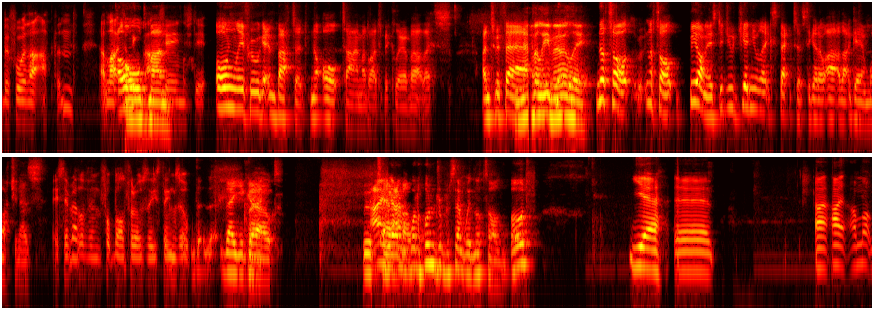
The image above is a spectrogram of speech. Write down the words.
before that happened. I like Old to man. changed it. only if we were getting battered, not all the time. I'd like to be clear about this. And to be fair, Never leave early. not all, not all. Be honest. Did you genuinely expect us to get out of that game watching us? It's irrelevant. Football throws these things up. Th- th- there you go. We I, I'm 100% with Nuttall. Odd? Yeah, uh, I, I, I'm not.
